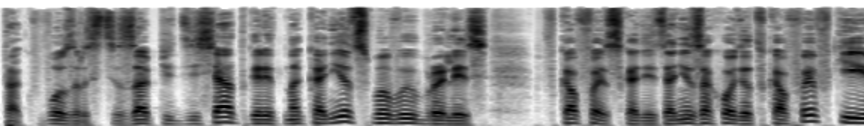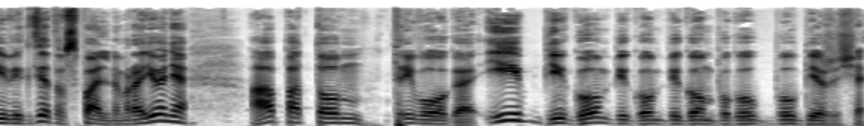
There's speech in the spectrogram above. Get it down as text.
так, в возрасте за 50, говорит, наконец мы выбрались в кафе сходить. Они заходят в кафе в Киеве, где-то в спальном районе, а потом тревога. И бегом, бегом, бегом в убежище.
